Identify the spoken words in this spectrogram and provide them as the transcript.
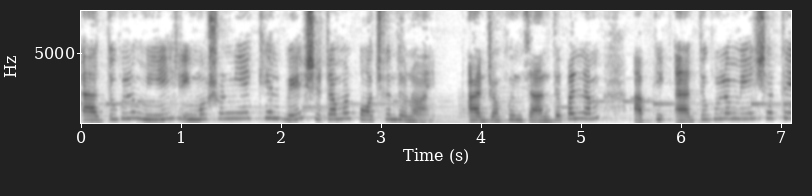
এতগুলো মেয়ের ইমোশন নিয়ে খেলবে সেটা আমার পছন্দ নয়। আর যখন জানতে পারলাম আপনি এতগুলো মেয়ের সাথে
